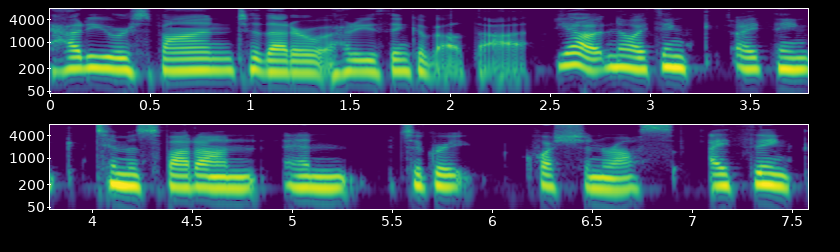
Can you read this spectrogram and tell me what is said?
How do you respond to that or how do you think about that? Yeah, no, I think I think Tim is spot on, and it's a great question, Ross. I think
